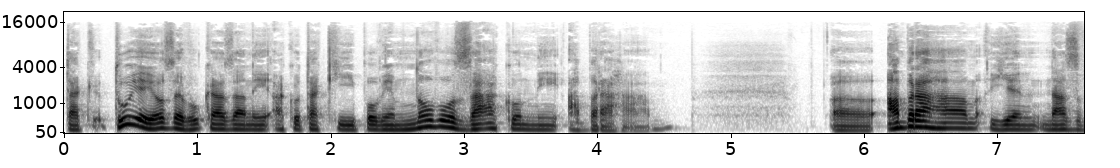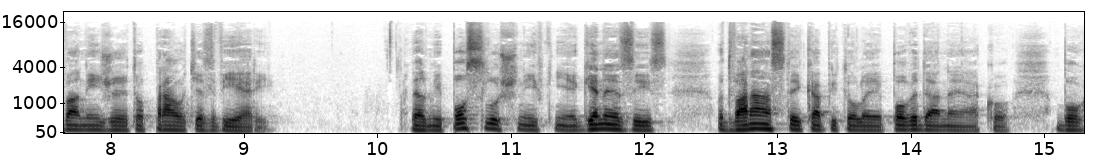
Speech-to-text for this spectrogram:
Tak tu je Jozef ukázaný ako taký, poviem, novozákonný Abraham. E, Abraham je nazvaný, že je to pravotec viery veľmi poslušný v knihe Genesis. V 12. kapitole je povedané, ako Boh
